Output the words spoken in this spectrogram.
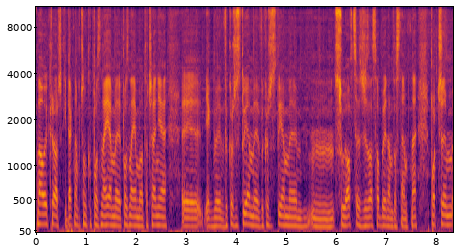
małe kroczki. Tak na początku poznajemy, poznajemy otoczenie, yy, jakby wykorzystujemy, wykorzystujemy mm, surowce, że zasoby nam dostępne, po czym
